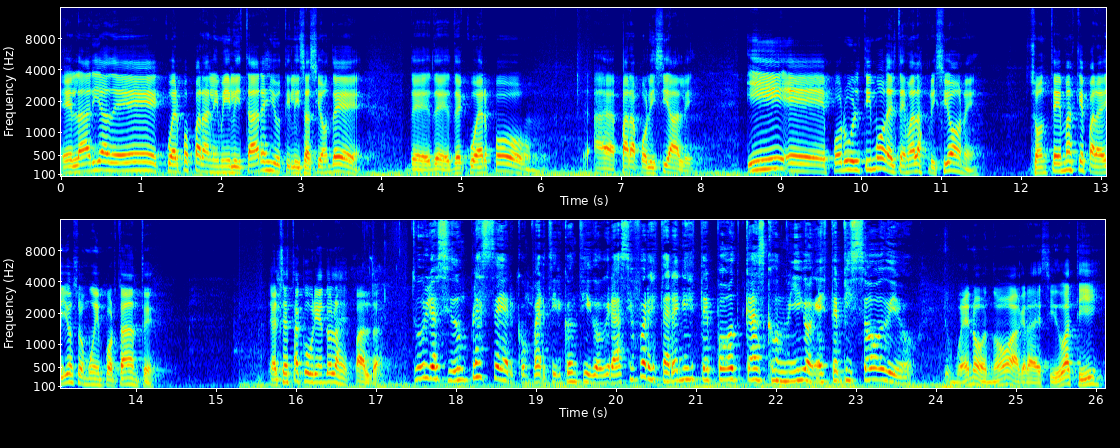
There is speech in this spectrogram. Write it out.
el área de cuerpos paramilitares y utilización de, de, cuerpos ah, parapoliciales. Y eh, por último, el tema de las prisiones. Son temas que para ellos son muy importantes. Él se está cubriendo las espaldas. Tulio, ha sido un placer compartir contigo. Gracias por estar en este podcast conmigo, en este episodio. Bueno, no, agradecido a ti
